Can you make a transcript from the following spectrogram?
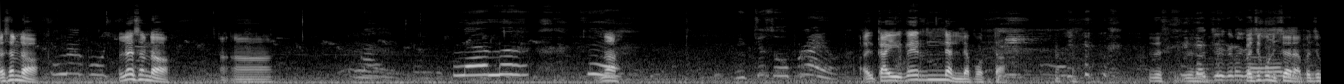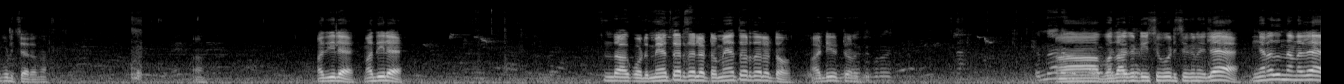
രസമുണ്ടോ? അത് കൈ വരില്ലല്ല പൊട്ട. പച്ച പിടിച്ചാരാ പച്ച പിടിച്ചാരാ മതിയില്ലേ? മതിയില്ലേ? എന്താ കൊടു മേത്തരത്തല്ലോ മേത്തരത്തല്ലോ അടി ഇട്ടോ ആ അപ്പൊ അതാ ടീച്ചർ ഇങ്ങനെ തിന്നണല്ലേ?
